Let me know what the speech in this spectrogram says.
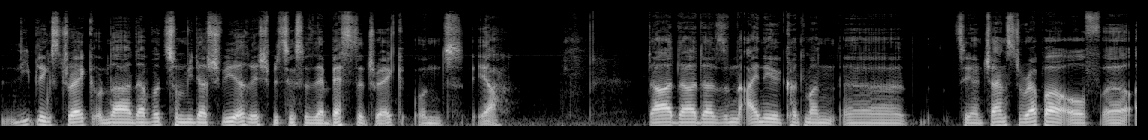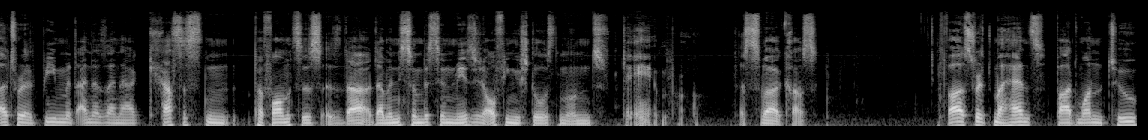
Lieblingstrack, und da, da wird es schon wieder schwierig, beziehungsweise der beste Track, und ja, da, da, da sind einige, könnte man äh, zählen. Chance the Rapper auf äh, Ultra Beam mit einer seiner krassesten Performances. Also da, da bin ich so ein bisschen mäßig auf ihn gestoßen und damn, Bro. Das war krass. Fast With My Hands, Part 1 und 2,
